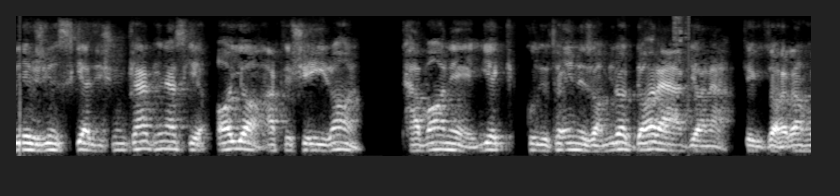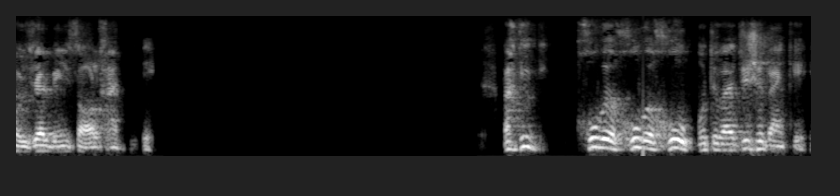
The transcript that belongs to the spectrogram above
برژینسکی از ایشون کرد این است که آیا ارتش ایران توان یک کودتای نظامی را دارد یا نه؟ که ظاهرا هویزر به این سوال خندیده. وقتی خوب خوب خوب متوجه شدن که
